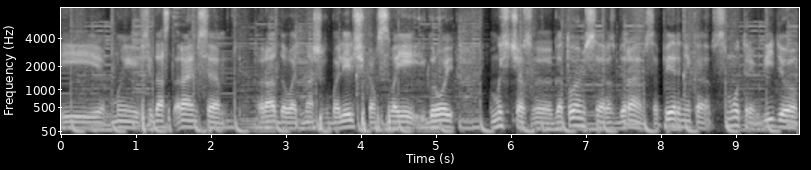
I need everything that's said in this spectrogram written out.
И мы всегда стараемся радовать наших болельщиков своей игрой. Мы сейчас э, готовимся, разбираем соперника, смотрим видео,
